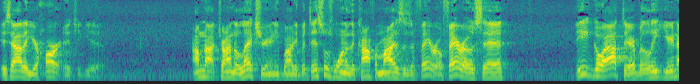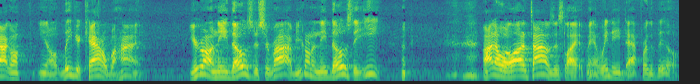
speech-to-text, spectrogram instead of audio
It's out of your heart that you give. I'm not trying to lecture anybody, but this was one of the compromises of Pharaoh. Pharaoh said, "You can go out there, but you're not going to, you know, leave your cattle behind. You're going to need those to survive. You're going to need those to eat." I know a lot of times it's like, man, we need that for the bill.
